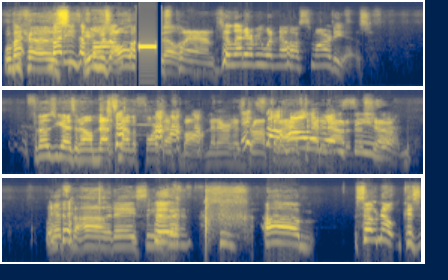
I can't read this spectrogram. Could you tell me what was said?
Well, but, because but he's a it was all his plan. to let everyone know how smart he is. For those of you guys at home, that's now the fourth F bomb that Erin has It's dropped that I have to edit out of this show. It's the holiday season. um, so no, because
